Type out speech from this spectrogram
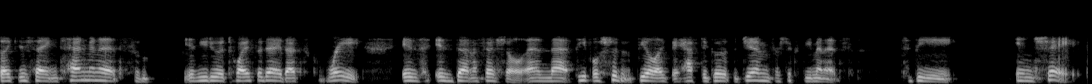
like you're saying, 10 minutes, if you do it twice a day, that's great, is, is beneficial. And that people shouldn't feel like they have to go to the gym for 60 minutes to be in shape.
